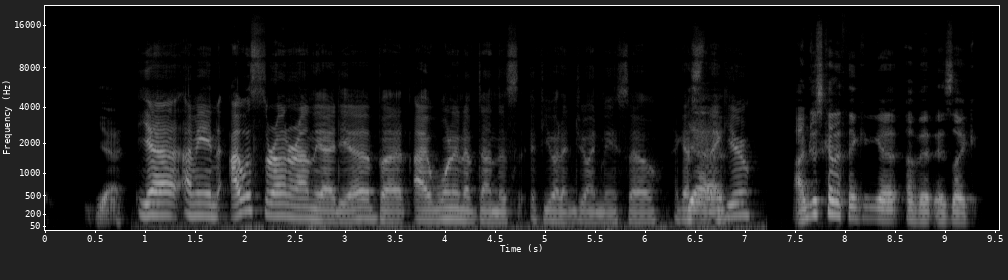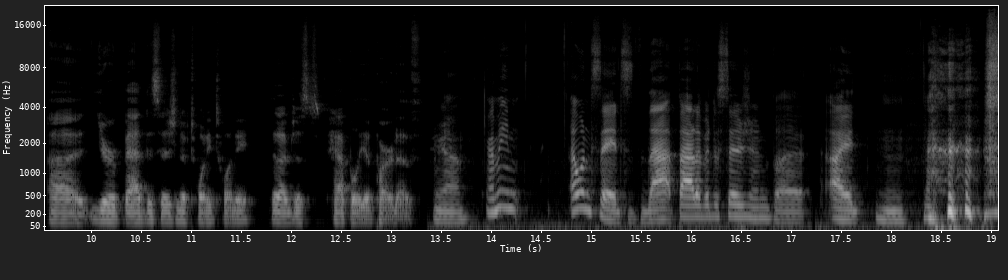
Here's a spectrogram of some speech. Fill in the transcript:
yeah. Yeah, I mean, I was throwing around the idea, but I wouldn't have done this if you hadn't joined me. So I guess Yeah. thank you. I'm just kind of thinking of it as like uh, your bad decision of 2020 that I'm just happily a part of. Yeah. I mean, I wouldn't say it's that bad of a decision, but I. hmm.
